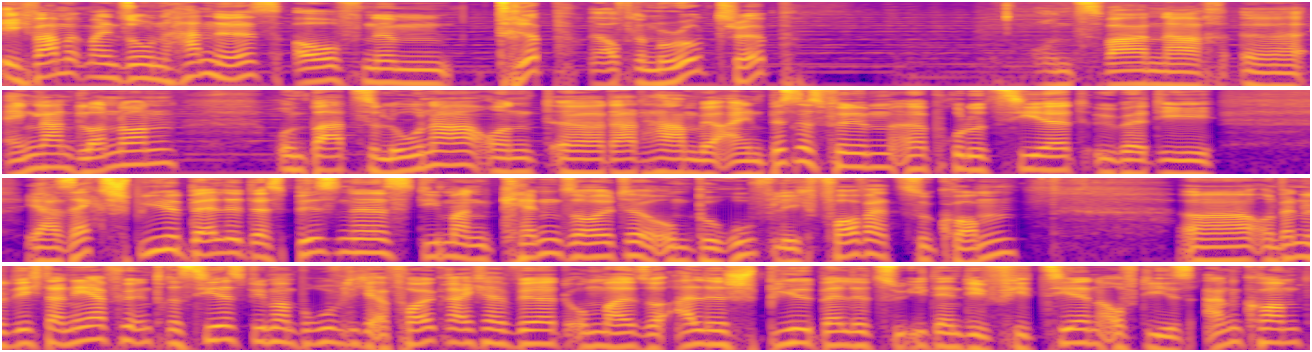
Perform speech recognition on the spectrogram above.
Ich war mit meinem Sohn Hannes auf einem Trip, auf einem Roadtrip und zwar nach äh, England, London und Barcelona und äh, dort haben wir einen Businessfilm äh, produziert über die ja, sechs Spielbälle des Business, die man kennen sollte, um beruflich vorwärts zu kommen. Äh, und wenn du dich da näher für interessierst, wie man beruflich erfolgreicher wird, um mal so alle Spielbälle zu identifizieren, auf die es ankommt,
